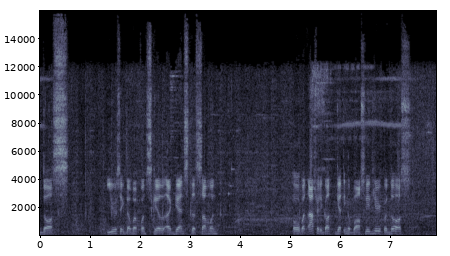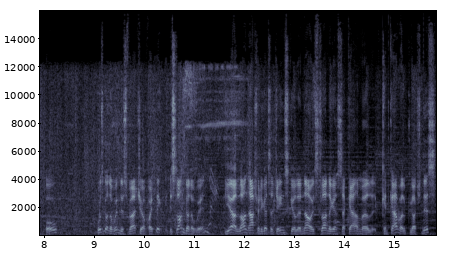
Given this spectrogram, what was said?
Kodos using the weapon skill against the summon. Oh, but actually got getting a boss lead here, Kodos. Oh, who's gonna win this matchup? I think is Lahn gonna win? Yeah, Lahn actually gets a chain skill, and now it's Lahn against the Kamael. Can Kamael clutch this?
